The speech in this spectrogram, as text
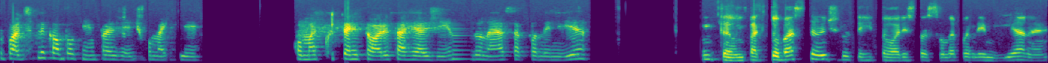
Tu pode explicar um pouquinho para a gente como é que como é que o território está reagindo nessa né, pandemia? Então, impactou bastante no território a situação da pandemia, né?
